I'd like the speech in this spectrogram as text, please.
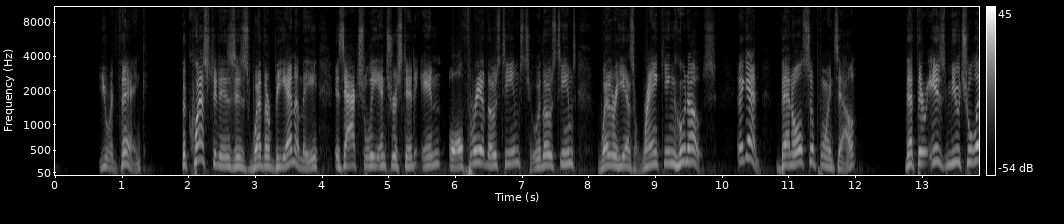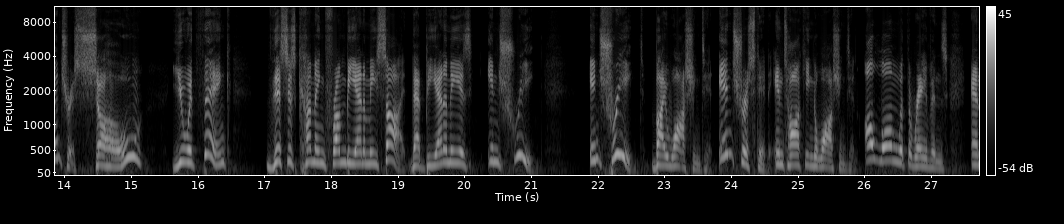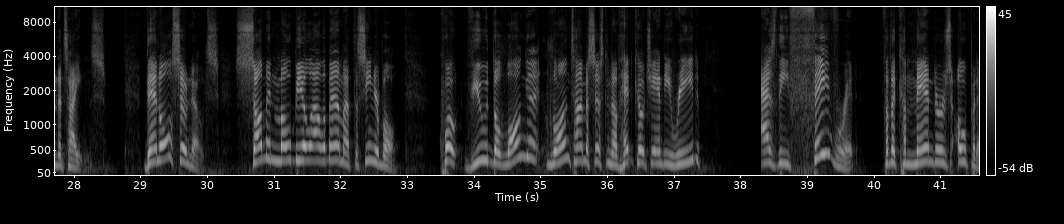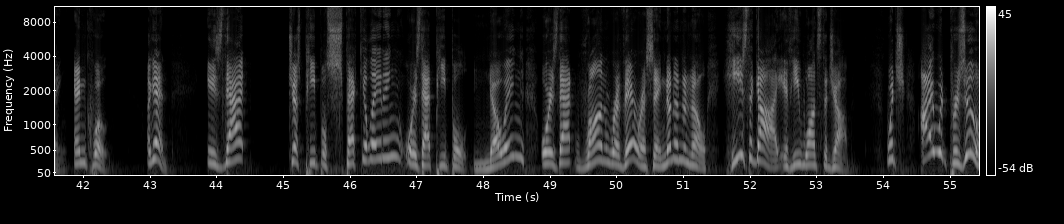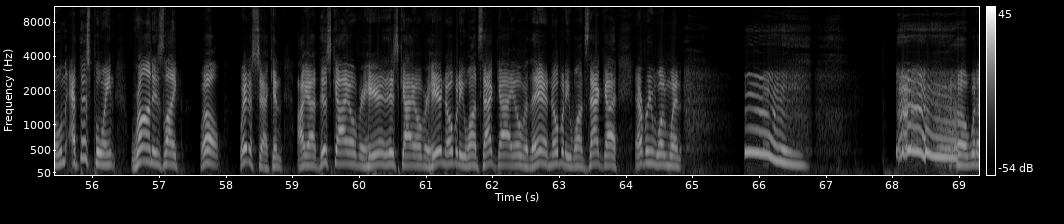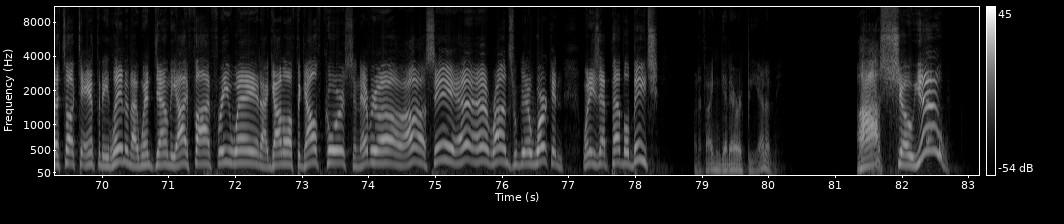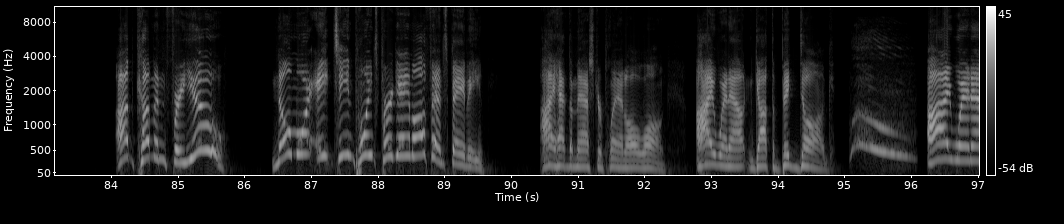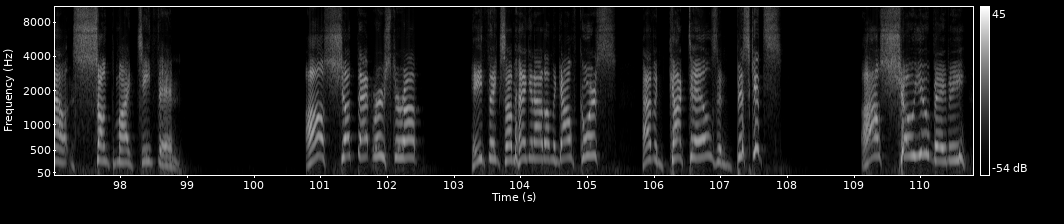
you would think. The question is, is whether Bieniemy is actually interested in all three of those teams, two of those teams, whether he has a ranking, who knows? And again, Ben also points out that there is mutual interest. So you would think this is coming from Bieniemy's side, that Bieniemy is intrigued, intrigued by Washington, interested in talking to Washington, along with the Ravens and the Titans. Ben also notes some in Mobile, Alabama at the Senior Bowl, quote, viewed the long, longtime assistant of head coach Andy Reid as the favorite for the Commanders opening, end quote. Again, is that just people speculating, or is that people knowing, or is that Ron Rivera saying, no, no, no, no, he's the guy if he wants the job? Which I would presume at this point, Ron is like, well, wait a second, I got this guy over here, this guy over here, nobody wants that guy over there, nobody wants that guy. Everyone went, when I talked to Anthony Lynn and I went down the I 5 freeway and I got off the golf course and everyone, oh, oh see, uh, Ron's working when he's at Pebble Beach. But if I can get Eric Bieniemy, I'll show you. I'm coming for you. No more 18 points per game offense, baby. I had the master plan all along. I went out and got the big dog. I went out and sunk my teeth in. I'll shut that rooster up. He thinks I'm hanging out on the golf course, having cocktails and biscuits. I'll show you, baby.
